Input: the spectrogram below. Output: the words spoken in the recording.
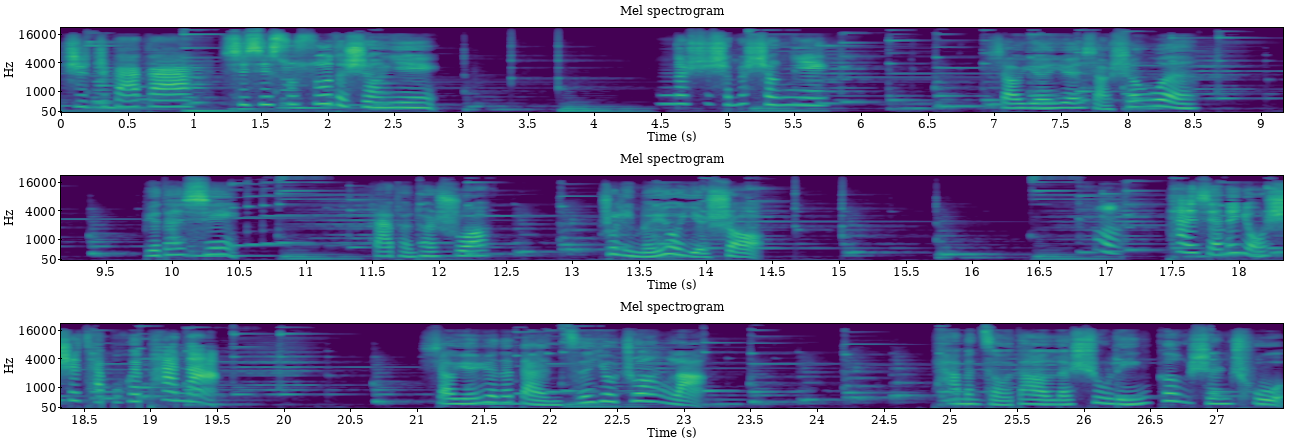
吱吱嘎嘎、窸窸窣窣的声音。那是什么声音？小圆圆小声问。别担心，大团团说：“这里没有野兽。”哼，探险的勇士才不会怕呢。小圆圆的胆子又壮了。他们走到了树林更深处，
